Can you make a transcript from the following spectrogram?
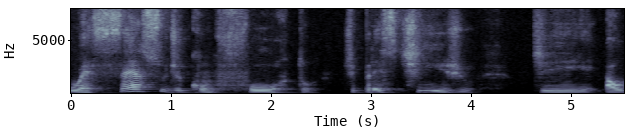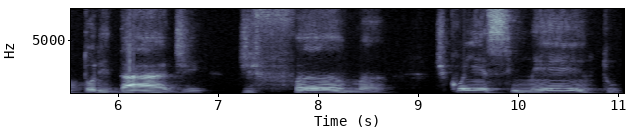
o excesso de conforto, de prestígio, de autoridade, de fama, de conhecimento,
